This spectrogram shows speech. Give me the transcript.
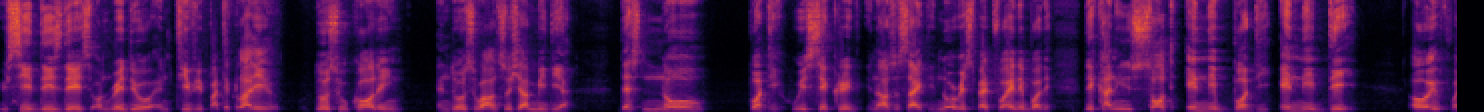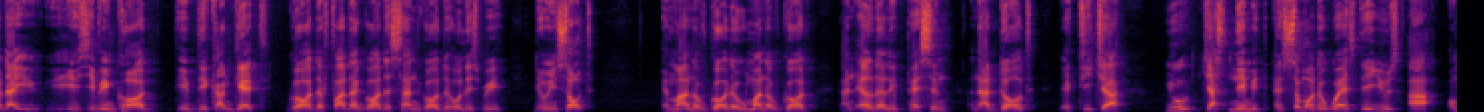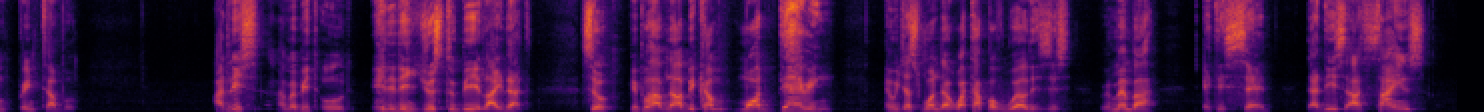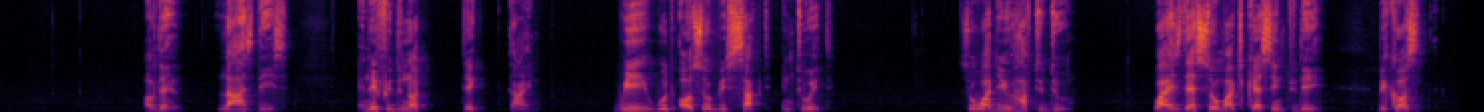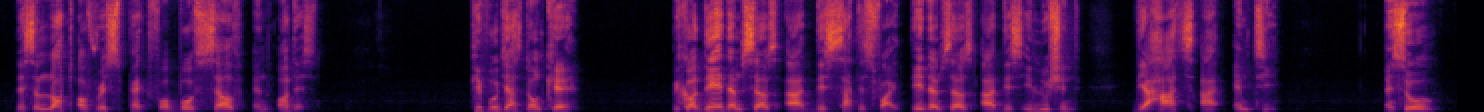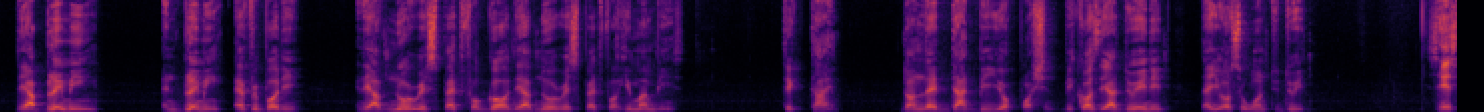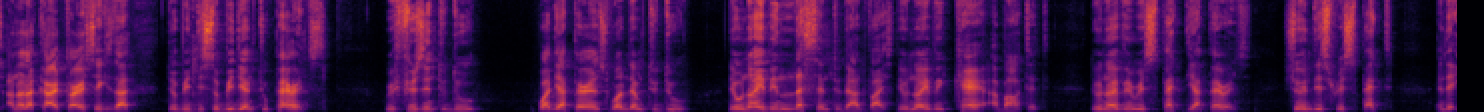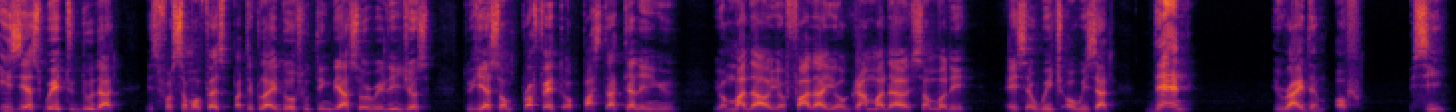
you see these days on radio and TV, particularly those who call in and those who are on social media, there's nobody who is sacred in our society, no respect for anybody. They can insult anybody any day. Or if whether you, it's even God, if they can get God the Father, God the Son, God the Holy Spirit, they will insult. A man of God, a woman of God, an elderly person, an adult, a teacher, you just name it. And some of the words they use are unprintable. At least I'm a bit old. It didn't used to be like that. So people have now become more daring. And we just wonder what type of world is this? Remember, it is said that these are signs of the last days. And if we do not take time, we would also be sucked into it. So, what do you have to do? Why is there so much cursing today? Because there's a lot of respect for both self and others. People just don't care because they themselves are dissatisfied, they themselves are disillusioned, their hearts are empty. And so they are blaming and blaming everybody, and they have no respect for God, they have no respect for human beings. Take time. Don't let that be your portion because they are doing it that you also want to do it. Says another characteristic is that they'll be disobedient to parents, refusing to do what their parents want them to do. They will not even listen to the advice. They will not even care about it. They will not even respect their parents, showing disrespect. And the easiest way to do that is for some of us, particularly those who think they are so religious, to hear some prophet or pastor telling you your mother or your father, your grandmother or somebody is a witch or wizard. Then you write them off. You see?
